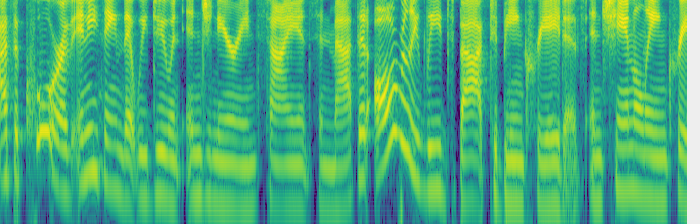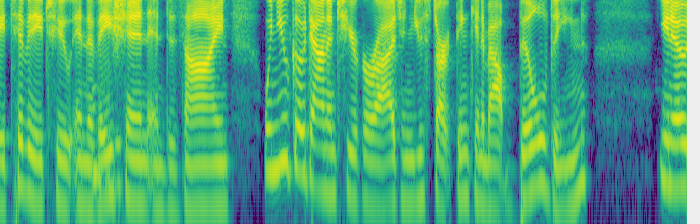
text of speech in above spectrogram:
at the core of anything that we do in engineering, science, and math, it all really leads back to being creative and channeling creativity to innovation mm-hmm. and design. When you go down into your garage and you start thinking about building, you know,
